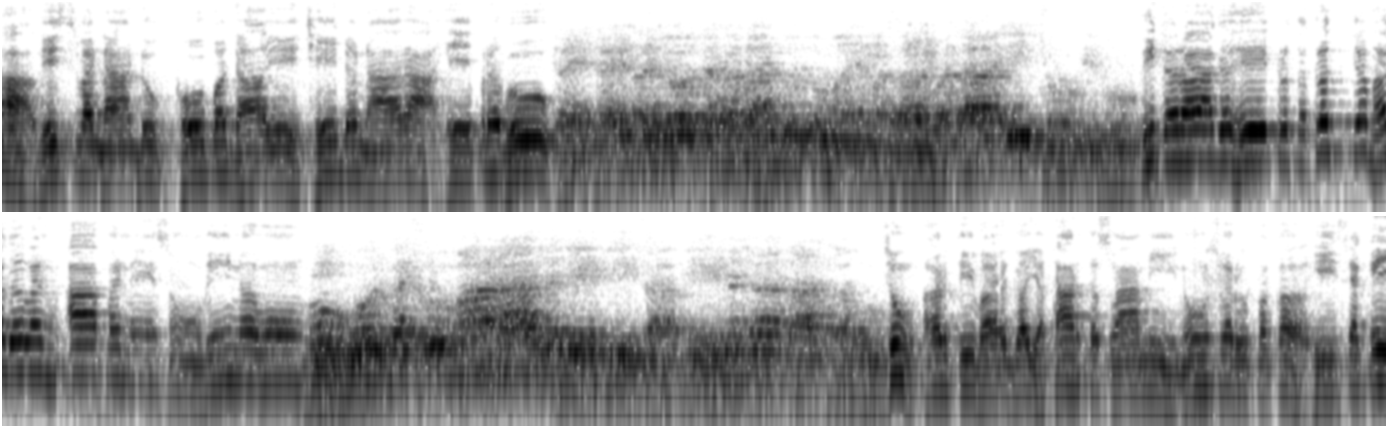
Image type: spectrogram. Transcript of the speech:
આ વિશ્વના દુઃખો બધાએ છેદનારા હે પ્રભુ वितराग हे कृत कृतकृत्य भगवन् सु सुनवो वर्ग यथार्थ स्वामी नो स्वरूप स्वामिनो स्वरूपक हि शके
